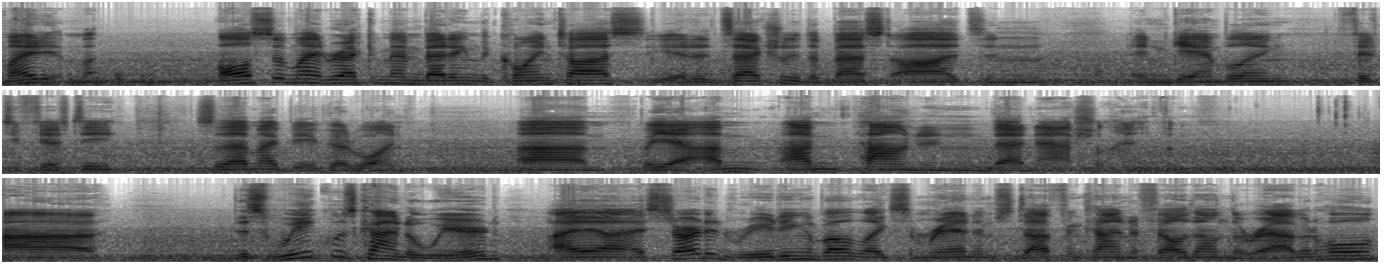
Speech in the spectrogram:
might also might recommend betting the coin toss. It's actually the best odds in in gambling, 50-50. So that might be a good one. Um, but yeah, I'm I'm pounding that national anthem. Uh, this week was kind of weird. I, uh, I started reading about like some random stuff and kind of fell down the rabbit hole.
